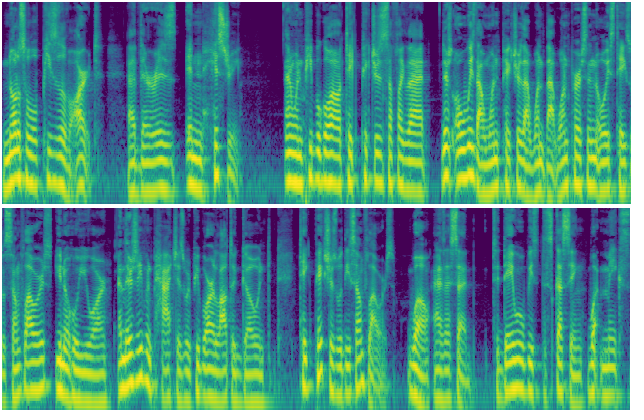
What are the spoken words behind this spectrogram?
noticeable pieces of art that there is in history. And when people go out take pictures and stuff like that, there's always that one picture that one that one person always takes with sunflowers. You know who you are. And there's even patches where people are allowed to go and take pictures with these sunflowers. Well, as I said, today we'll be discussing what makes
